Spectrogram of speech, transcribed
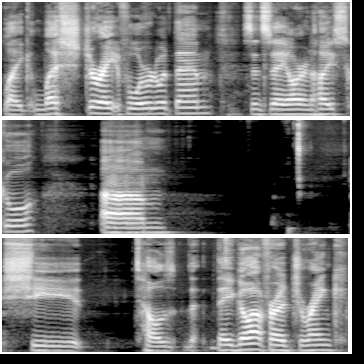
like less straightforward with them since they are in high school. Um, she tells th- they go out for a drink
